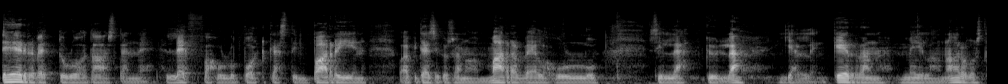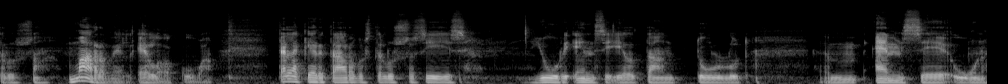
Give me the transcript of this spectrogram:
Tervetuloa taas tänne Leffahullu-podcastin pariin, vai pitäisikö sanoa Marvel-hullu, sillä kyllä jälleen kerran meillä on arvostelussa Marvel-elokuva. Tällä kertaa arvostelussa siis juuri ensi iltaan tullut MCUn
